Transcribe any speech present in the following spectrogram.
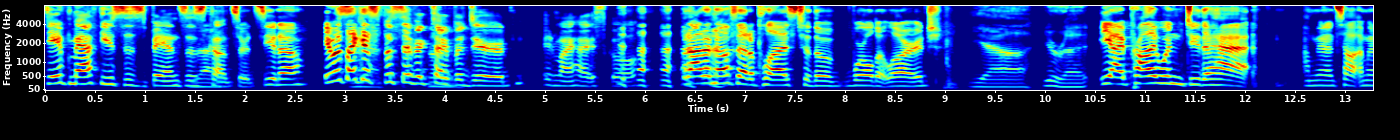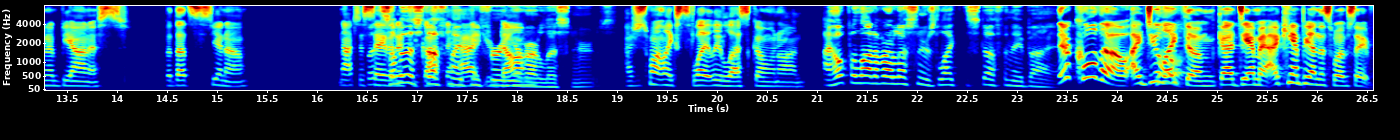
Dave Matthews' band's Right. concerts, you know? It was like a specific type totally. of dude in my high school. But I don't know if that applies to the world at large. yeah, you're right. Yeah, I probably wouldn't do the hat. I'm gonna tell. I'm gonna be honest. But that's you know, not to But say some that of the stuff the might hat, be for any of our listeners. I just want like slightly less going on. I hope a lot of our listeners like the stuff and they buy it. They're cool though. I do like them. God damn it, I can't be on this website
